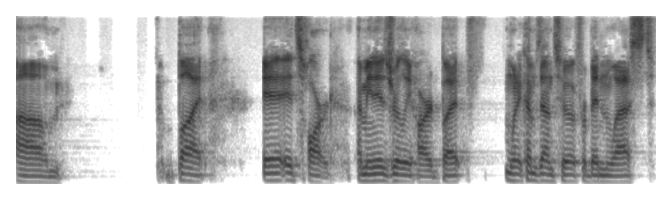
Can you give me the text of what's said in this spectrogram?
Um, but it, it's hard. I mean, it is really hard. But when it comes down to it, Forbidden West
